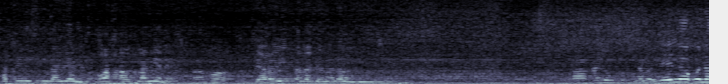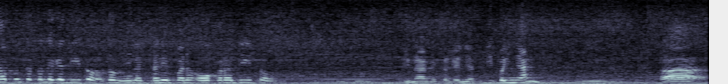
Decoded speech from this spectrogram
sa finishing lang yan, wash out lang yan eh. Opo. Pero yung talagang ano, yung Nakakalungkot naman. Ngayon lang ako napunta talaga dito. Ito, may nagtanim pa ng okra dito. ginamit na ganyan, iba niyan. Ah,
